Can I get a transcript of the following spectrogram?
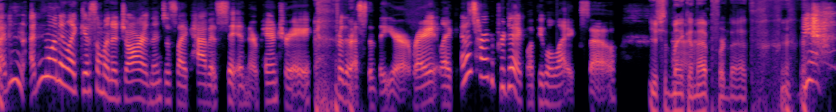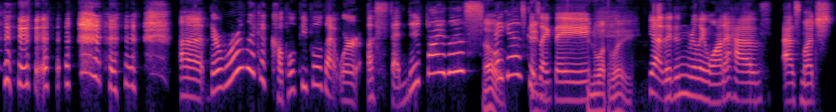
I didn't, I didn't want to like give someone a jar and then just like have it sit in their pantry for the rest of the year. Right. Like, and it's hard to predict what people like. So, you should make uh, an app for that. yeah. uh, there were like a couple people that were offended by this, oh, I guess, because like they. In what way? Yeah, they didn't really want to have as much.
